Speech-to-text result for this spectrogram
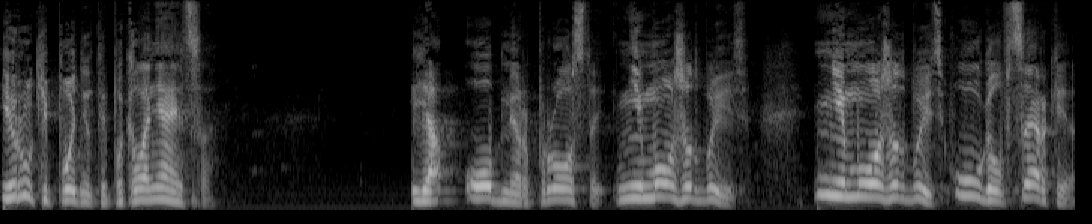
и руки подняты, поклоняется. И я обмер просто. Не может быть. Не может быть. Угол в церкви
